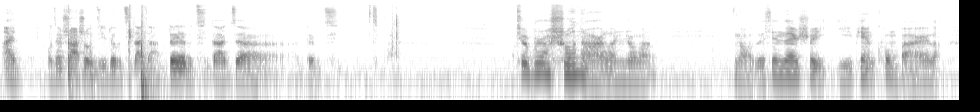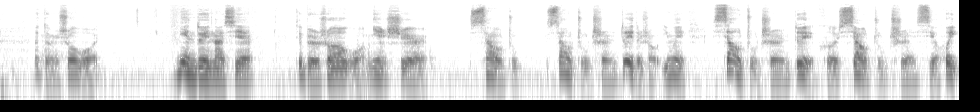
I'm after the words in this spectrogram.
哎，我在刷手机，对不起大家，对不起大家，对不起，就不知道说哪儿了，你知道吗？脑子现在是一片空白了，那等于说我面对那些，就比如说我面试校主。校主持人队的时候，因为校主持人队和校主持人协会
